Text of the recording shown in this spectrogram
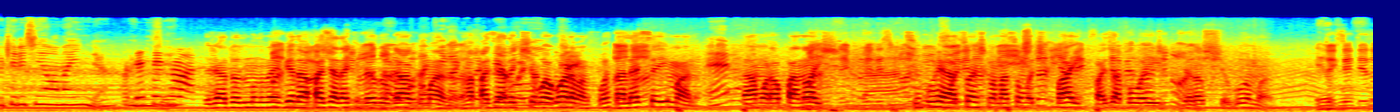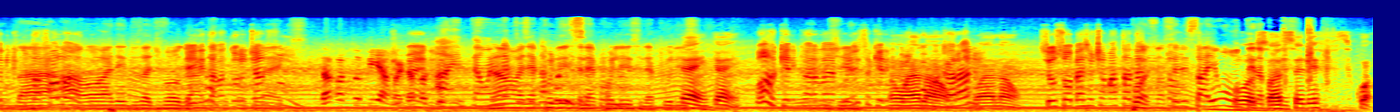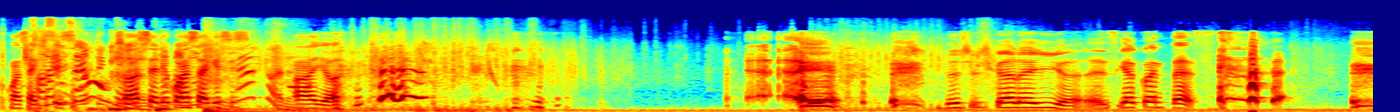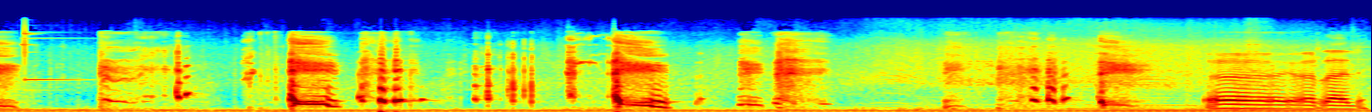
o que ele tinha lá na ilha. Seja todo mundo bem-vindo, rapaziada que veio do Gago, mano. Rapaziada que chegou agora, mano. Fortalece aí, mano. Dá uma moral pra nós. Cinco reações, exclamação Modify. Max Faz a boa aí. Geral que chegou, mano. Eu Tem certeza do que tu tá falando. a ordem dos advogados. Ele tava todo de azul. Dá pra subir, amor, dá pra subir. Ah, então ele Não, deve ele é da polícia, ele é polícia, ele é polícia. Quem? Quem? Porra, aquele cara lá é polícia, aquele que Não é brincou não. caralho. Não é não. Se eu soubesse, eu tinha matado Pô, ele. só então. se ele saiu ontem Pô, na só polícia. se ele consegue Só se ontem. Só se ele Tá consegue se. É, cara. Aí, ó. Deixa os caras aí, ó. É isso que acontece. run.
